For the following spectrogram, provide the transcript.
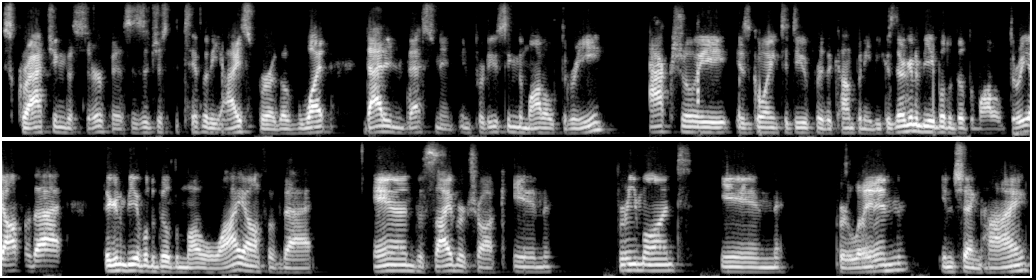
scratching the surface. Is it just the tip of the iceberg of what that investment in producing the Model 3 actually is going to do for the company because they're going to be able to build the Model 3 off of that. They're going to be able to build the Model Y off of that and the Cybertruck in Fremont, in Berlin, in Shanghai.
